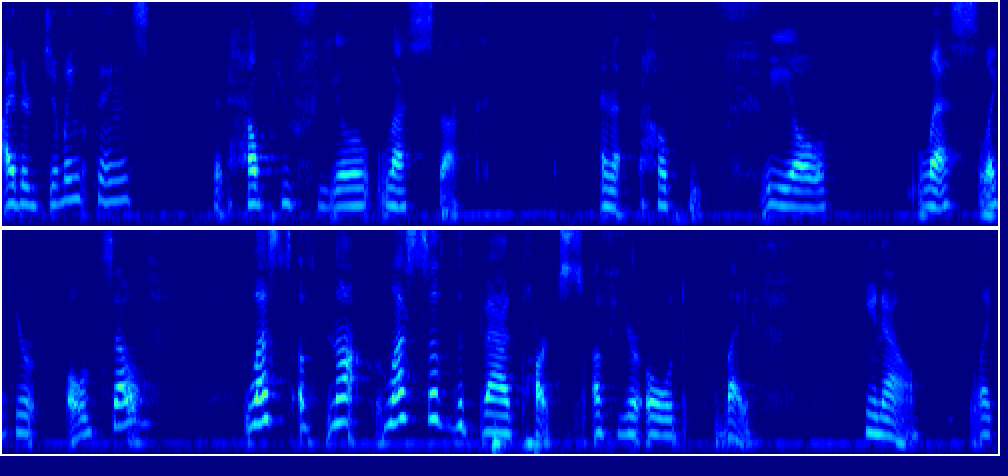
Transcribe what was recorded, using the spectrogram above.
either doing things that help you feel less stuck and that help you feel less like your old self less of not less of the bad parts of your old life. You know, like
